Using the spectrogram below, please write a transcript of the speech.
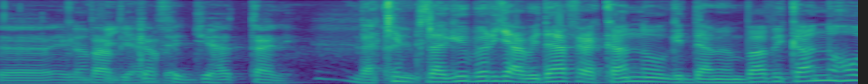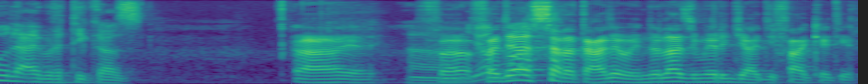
آه، إمبابي جهة كان في. الجهه الثانية لكن بتلاقيه بيرجع بيدافع كأنه قدام إمبابي كأنه هو لاعب ارتكاز آه آه. آه. فده أثرت عليه إنه لازم يرجع دفاع كتير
